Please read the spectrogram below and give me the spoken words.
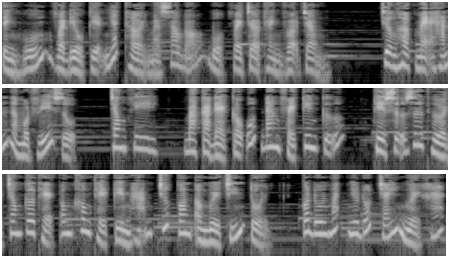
tình huống và điều kiện nhất thời mà sau đó buộc phải trở thành vợ chồng. Trường hợp mẹ hắn là một ví dụ, trong khi bà cả đẻ cậu út đang phải kiên cữ thì sự dư thừa trong cơ thể ông không thể kìm hãm trước con ở 19 tuổi, có đôi mắt như đốt cháy người khác,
